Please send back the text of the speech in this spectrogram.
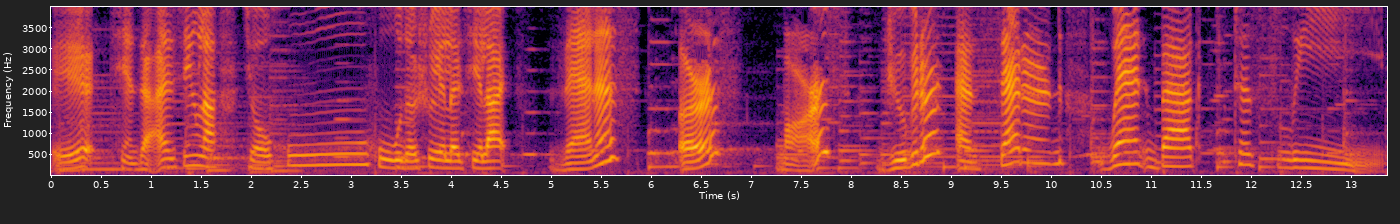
诶，现在安心了，就呼呼的睡了起来。Venus, Earth, Mars, Jupiter, and Saturn went back to sleep.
